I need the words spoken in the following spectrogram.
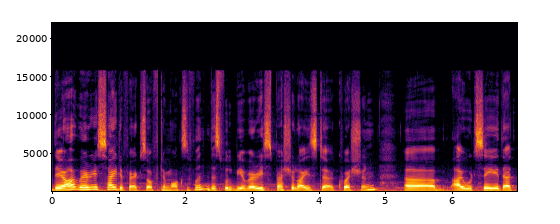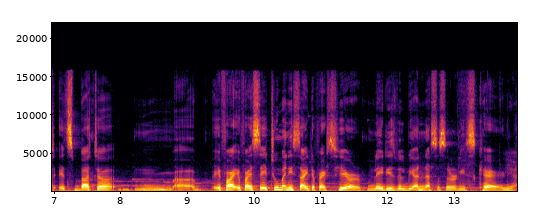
there are various side effects of tamoxifen. This will be a very specialized uh, question. Uh, I would say that it's better mm, uh, if I if I say too many side effects here, ladies will be unnecessarily scared. Yeah.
